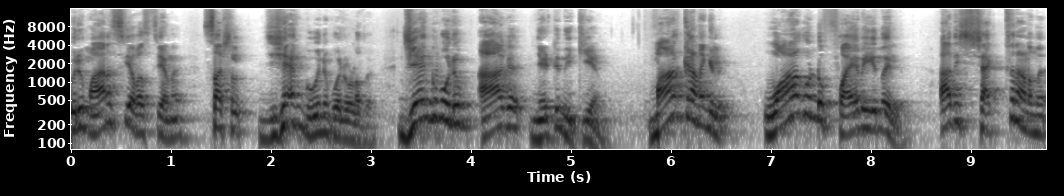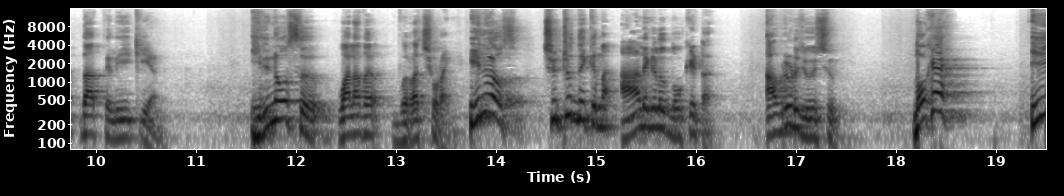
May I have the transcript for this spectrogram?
ഒരു മാനസികാവസ്ഥയാണ് സാക്ഷൽ ജിയാങ്കുവിന് പോലുള്ളത്. ജിയാങ്കു പോലും ആകെ ഞെട്ടി നിൽക്കുകയാണ്. മാർക്കാണെങ്കിൽ വാ കൊണ്ട് ഫയർ ചെയ്യുന്നതിൽ അതിശക്തനാണെന്ന് ഇതാ തെളിയിക്കുകയാണ്. ഇലിനോസ് വലത് വിറച്ചുടങ്ങി. ഇലിനോസ് ചുറ്റും നിൽക്കുന്ന ആളുകൾ നോക്കിയിട്ട് അവരോട് ചോദിച്ചു നോക്കേ ഈ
